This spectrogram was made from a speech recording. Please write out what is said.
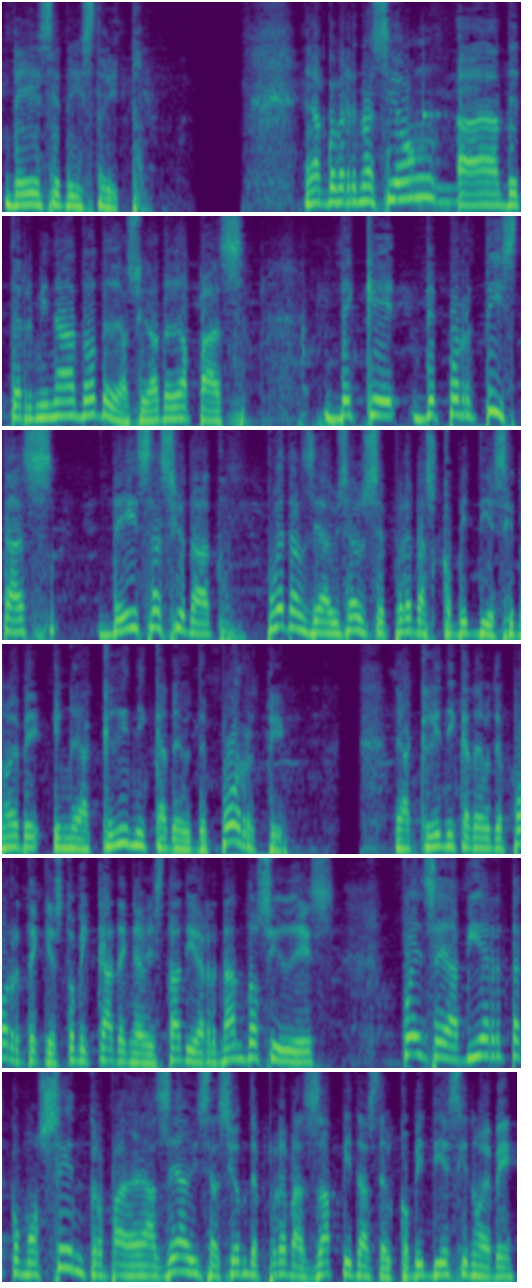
de ese distrito. La gobernación ha determinado de la ciudad de La Paz de que deportistas de esa ciudad puedan realizarse pruebas COVID-19 en la clínica del deporte. La clínica del deporte que está ubicada en el estadio Hernando Siles fue reabierta como centro para la realización de pruebas rápidas del COVID-19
